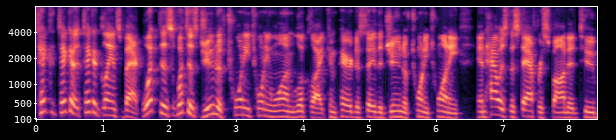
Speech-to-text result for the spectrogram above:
Take take a take a glance back. What does what does June of 2021 look like compared to say the June of 2020, and how has the staff responded to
